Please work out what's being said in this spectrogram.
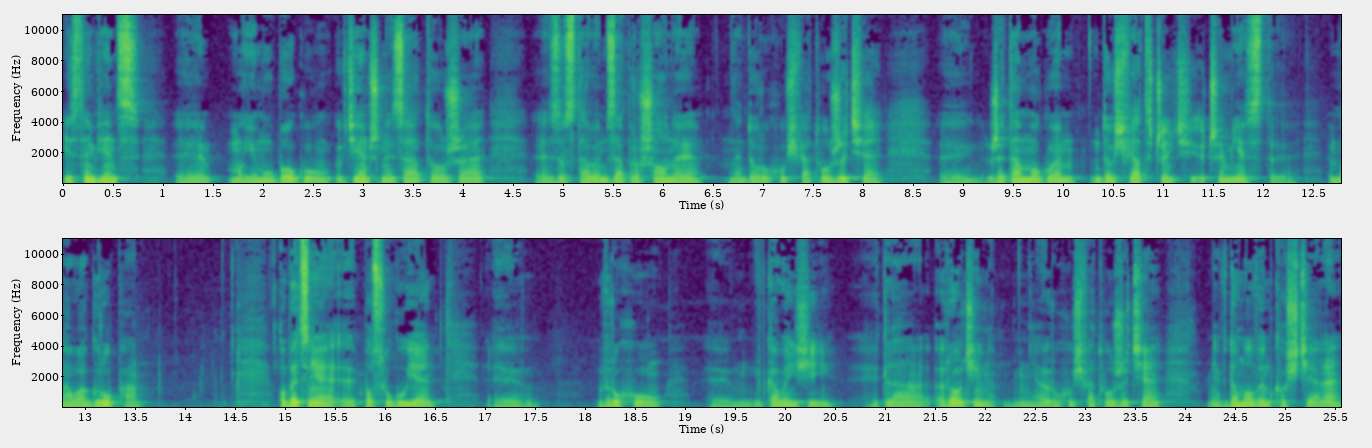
Jestem więc e, mojemu Bogu wdzięczny za to, że zostałem zaproszony do ruchu Światło Życie, Y, że tam mogłem doświadczyć, czym jest y, mała grupa. Obecnie y, posługuję w ruchu w gałęzi dla rodzin ruchu Światło Życie w domowym kościele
